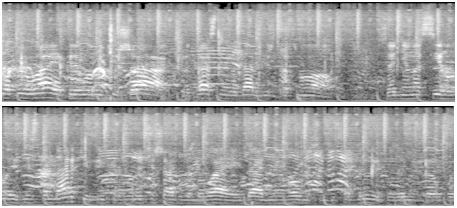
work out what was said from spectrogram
забиває Криворучишак. Прекрасний удар зі штрафного. Сьогодні в нас всі голи зі стандартів і Криворучишак забиває ідеальний гол на 72-й хвилині цього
